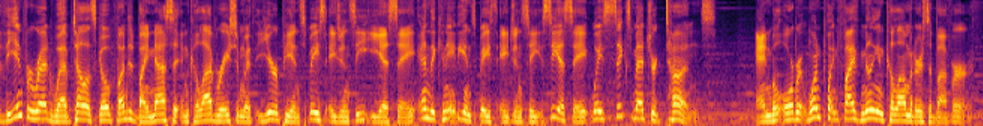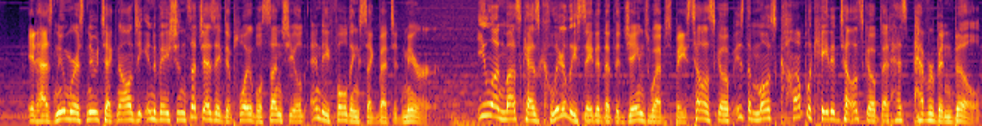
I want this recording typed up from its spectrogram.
The Infrared Webb Telescope funded by NASA in collaboration with European Space Agency ESA and the Canadian Space Agency CSA weighs 6 metric tons and will orbit 1.5 million kilometers above Earth. It has numerous new technology innovations such as a deployable sunshield and a folding segmented mirror. Elon Musk has clearly stated that the James Webb Space Telescope is the most complicated telescope that has ever been built.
